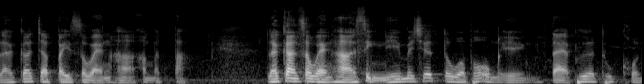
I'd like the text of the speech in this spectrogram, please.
แล้วก็จะไปแสวงหาอมตะ และการแสวงหาสิ่งนี้ไม่ใช่ตัวพระองค์เอง แต่เพื่อทุกคน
